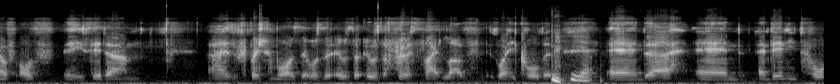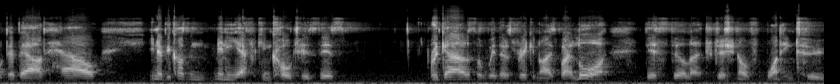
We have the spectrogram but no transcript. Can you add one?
of, of he said, um, uh, his expression was it was a, it was a, it was a first sight love is what he called it. Yeah. and uh, and and then he talked about how you know because in many African cultures there's regardless of whether it's recognized by law there's still a tradition of wanting to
